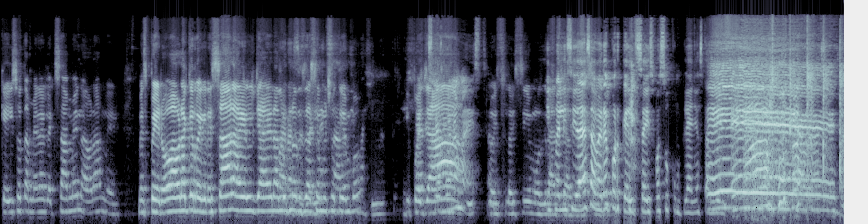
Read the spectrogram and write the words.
que hizo también el examen, ahora me, me esperó, ahora que regresara, él ya era alumno desde hace mucho examen, tiempo imagínate. Y pues ya lo, lo hicimos, Y gracias. felicidades a. Bere porque el 6 fue su cumpleaños también. ¡Eh!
